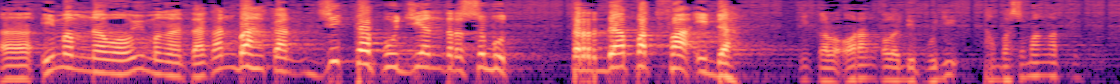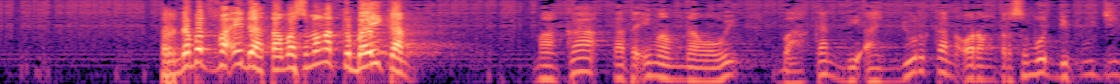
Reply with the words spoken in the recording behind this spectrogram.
uh, Imam Nawawi mengatakan bahkan jika pujian tersebut terdapat faidah ini kalau orang kalau dipuji tambah semangat. Terdapat faedah, tambah semangat kebaikan. Maka kata Imam Nawawi bahkan dianjurkan orang tersebut dipuji.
